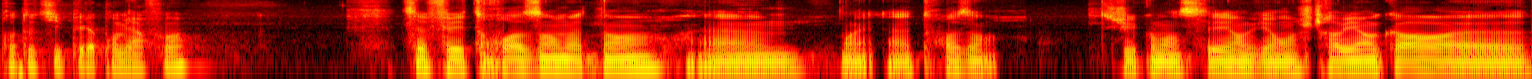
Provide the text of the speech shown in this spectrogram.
prototyper la première fois? Ça fait trois ans maintenant, ouais, trois ans. J'ai commencé environ. Je travaillais encore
